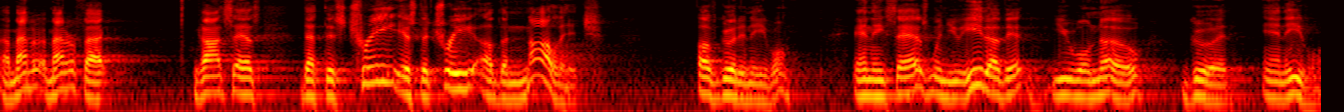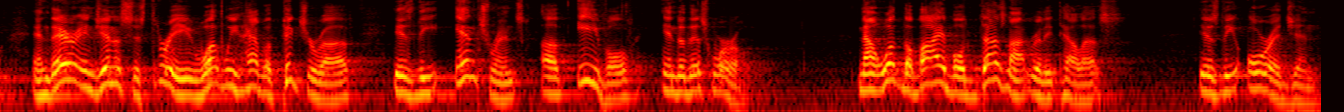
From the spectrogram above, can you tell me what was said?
a matter, a matter of fact, God says that this tree is the tree of the knowledge of good and evil. And He says, when you eat of it, you will know good and evil. And there in Genesis 3, what we have a picture of is the entrance of evil into this world. Now, what the Bible does not really tell us is the origin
